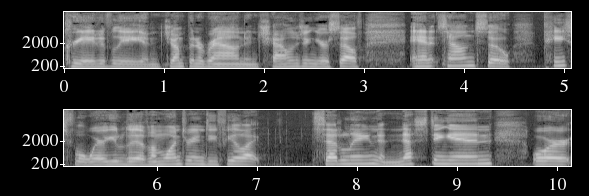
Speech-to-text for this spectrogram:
creatively and jumping around and challenging yourself. And it sounds so peaceful where you live. I'm wondering, do you feel like settling and nesting in, or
